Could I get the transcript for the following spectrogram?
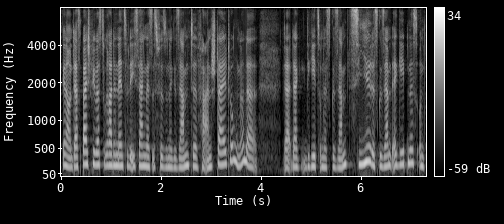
genau. Und das Beispiel, was du gerade nennst, würde ich sagen, das ist für so eine gesamte Veranstaltung. Ne? Da, da, da geht es um das Gesamtziel, das Gesamtergebnis. Und,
